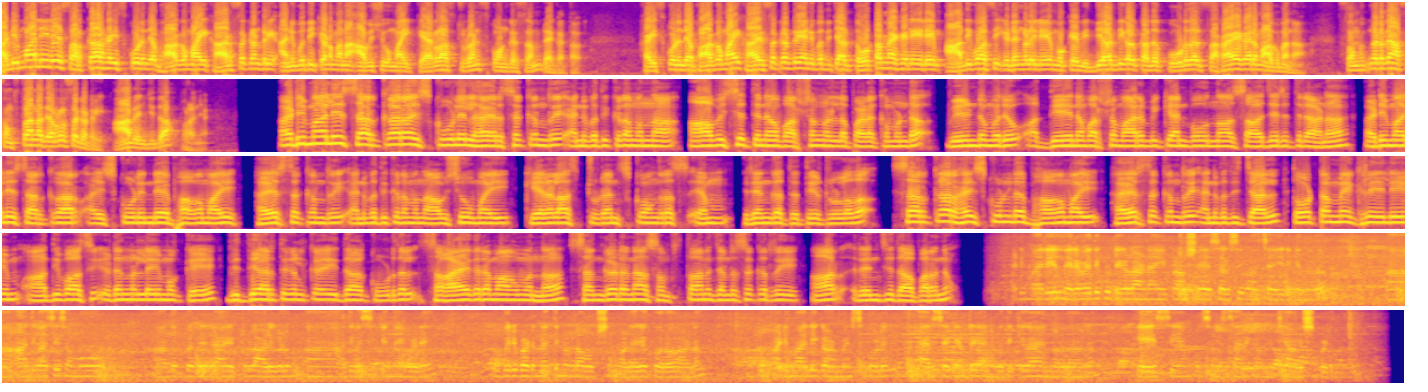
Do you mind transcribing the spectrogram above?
അടിമാലിയിലെ സർക്കാർ ഹൈസ്കൂളിന്റെ ഭാഗമായി ഹയർ സെക്കൻഡറി അനുവദിക്കണമെന്ന ആവശ്യവുമായി കേരള സ്റ്റുഡൻസ് കോൺഗ്രസും രംഗത്ത്. ഹൈസ്കൂളിന്റെ ഭാഗമായി ഹയർ സെക്കൻഡറി അനുവദിച്ചാൽ തോട്ടം മേഖലയിലെയും ആദിവാസി ഇടങ്ങളിലെയും ഒക്കെ വിദ്യാർത്ഥികൾക്ക് അത് കൂടുതൽ സഹായകരമാകുമെന്ന് സംഘടനാ സംസ്ഥാന ജനറൽ സെക്രട്ടറി ആർ രഞ്ജിത പറഞ്ഞു. അടിമാലി സർക്കാർ ഹൈസ്കൂളിൽ ഹയർ സെക്കൻഡറി അനുവദിക്കണമെന്ന ആവശ്യത്തിന് വർഷങ്ങളുടെ പഴക്കമുണ്ട്. വീണ്ടും ഒരു അധ്യയന വർഷം ആരംഭിക്കാൻ പോകുന്ന സാഹചര്യത്തിലാണ് അടിമാലി സർക്കാർ ഹൈസ്കൂളിന്റെ ഭാഗമായി ഹയർ സെക്കൻഡറി അനുവദിക്കണമെന്ന ആവശ്യവുമായി കേരള സ്റ്റുഡൻസ് കോൺഗ്രസ് എം രംഗത്തെത്തിയിട്ടുള്ളത്. സർക്കാർ ഹൈസ്കൂളിന്റെ ഭാഗമായി ഹയർ സെക്കൻഡറി അനുവദിച്ചാൽ തോട്ടം മേഖലയിലെയും ആദിവാസി ഇടങ്ങളിലെയുമൊക്കെ വിദ്യാർത്ഥികൾക്ക് ഇത് കൂടുതൽ സഹായകരമാകുമെന്ന് സംഘടനാ സംസ്ഥാന ജനറൽ സെക്രട്ടറി ആർ. രഞ്ജിത പറഞ്ഞു. അടിമാലിയിൽ നിരവധി കുട്ടികളാണ് ഈ പ്രാവശ്യം എസ് എൽ സി പാസ്സായിരിക്കുന്നത്. ആദിവാസി സമൂഹവും ദുർബലരായിട്ടുള്ള ആളുകളും അധിവസിക്കുന്ന ഇവിടെ ഉപരിപഠനത്തിനുള്ള ഓപ്ഷൻ വളരെ കുറവാണ്. അടിമാലി ഗവൺമെന്റ് സ്കൂളിൽ ഹയർ സെക്കൻഡറി അനുവദിക്കുക എന്നുള്ളതാണ് കെ സി എം സംസ്ഥാന കമ്മിറ്റി ആവശ്യപ്പെടുന്നത്.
